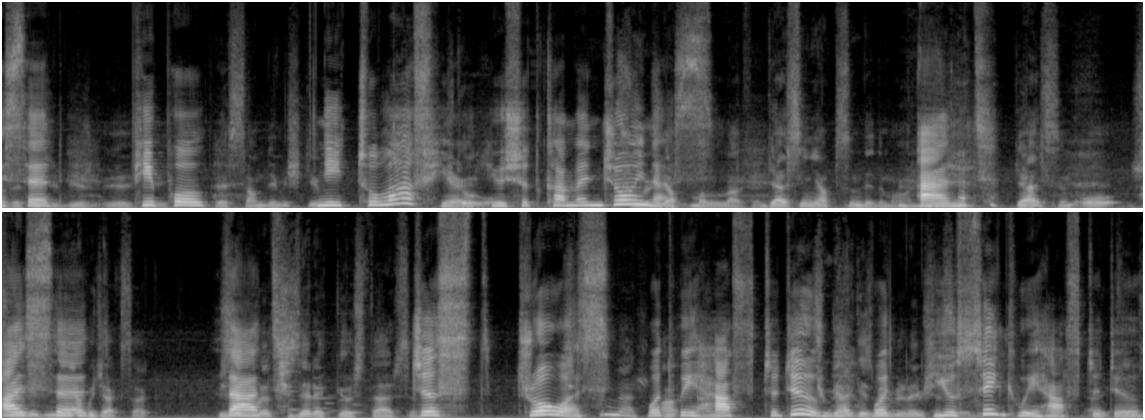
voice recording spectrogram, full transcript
I said, e, şey, people need to laugh here. You should come and join us. Gelsin yapsın dedim And Gelsin o I ne yapacaksak bize burada çizerek göstersin. Just Draw us what we have to do, what you think we have to do,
